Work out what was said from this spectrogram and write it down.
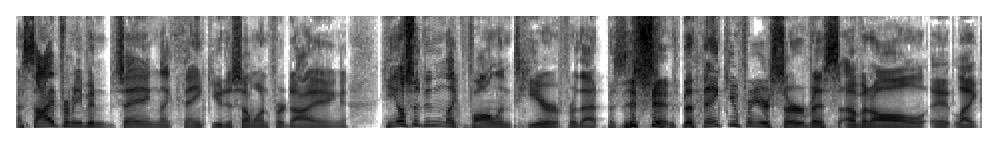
aside from even saying like thank you to someone for dying he also didn't like volunteer for that position the thank you for your service of it all it like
